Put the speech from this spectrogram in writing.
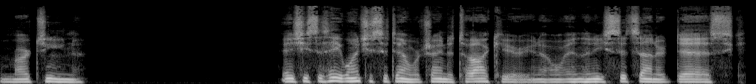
Martine. And she says, hey, why don't you sit down? We're trying to talk here, you know. And then he sits on her desk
